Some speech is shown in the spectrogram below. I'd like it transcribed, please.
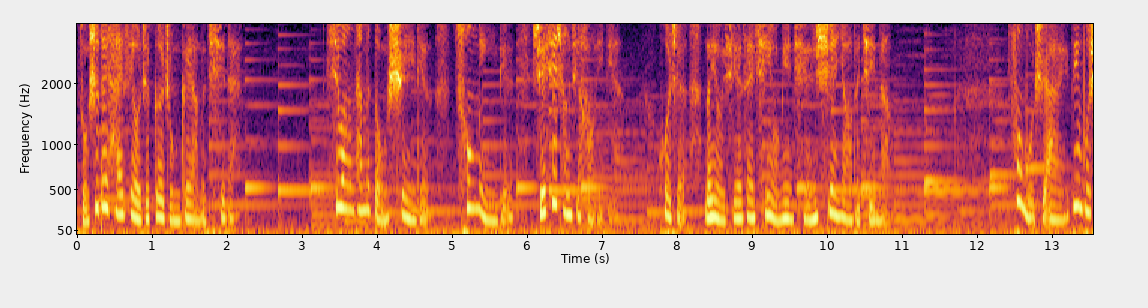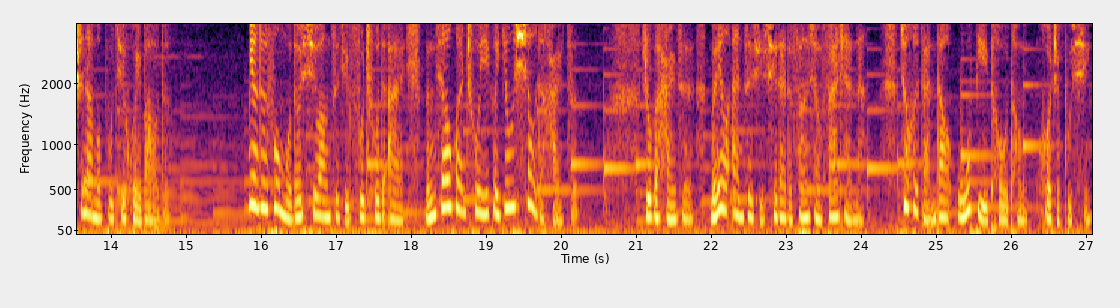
总是对孩子有着各种各样的期待。希望他们懂事一点，聪明一点，学习成绩好一点，或者能有些在亲友面前炫耀的技能。父母之爱并不是那么不计回报的，面对父母都希望自己付出的爱能浇灌出一个优秀的孩子。如果孩子没有按自己期待的方向发展呢，就会感到无比头疼或者不幸。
